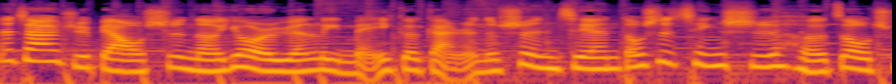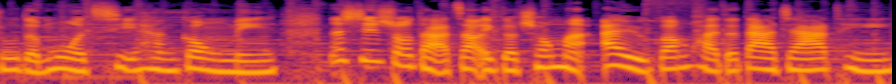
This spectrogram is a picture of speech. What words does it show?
那教育局表示呢，幼儿园里每一个感人的瞬间，都是亲师合奏出的默契和共鸣。那携手打造一个充满爱与关怀的大家庭，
